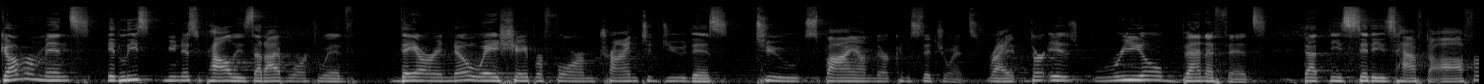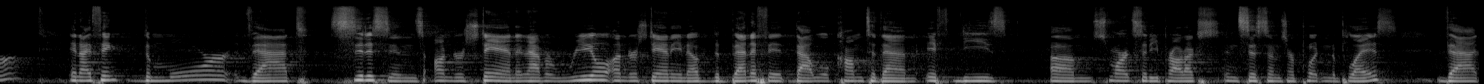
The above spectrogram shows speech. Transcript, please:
Governments, at least municipalities that I've worked with, they are in no way, shape, or form trying to do this to spy on their constituents, right? There is real benefits that these cities have to offer. And I think the more that citizens understand and have a real understanding of the benefit that will come to them if these um, smart city products and systems are put into place, that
